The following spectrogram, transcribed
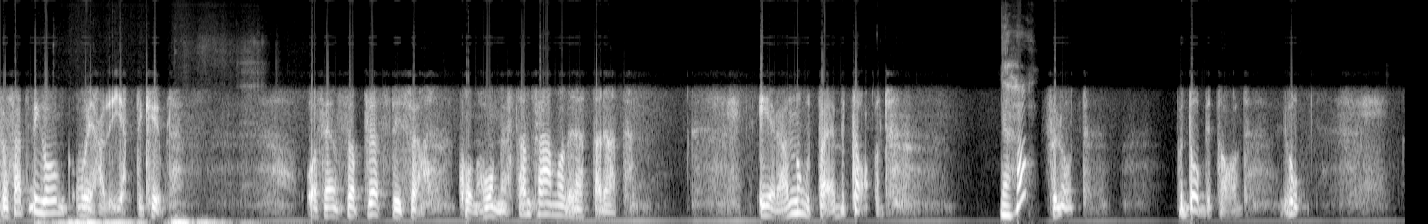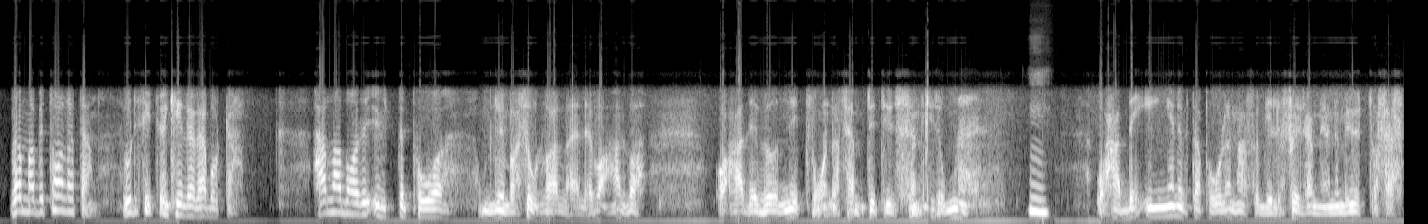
så satte vi igång och vi hade jättekul. Och sen så plötsligt så kom hovmästaren fram och berättade att era nota är betald. Jaha. Förlåt? Vadå betald? Jo. Vem har betalat den? Jo, det sitter en kille där borta. Han har varit ute på, om det var Solvalla eller vad han var, och hade vunnit 250 000 kronor. Mm. Och hade ingen utav polarna som ville följa med honom ut och festa.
